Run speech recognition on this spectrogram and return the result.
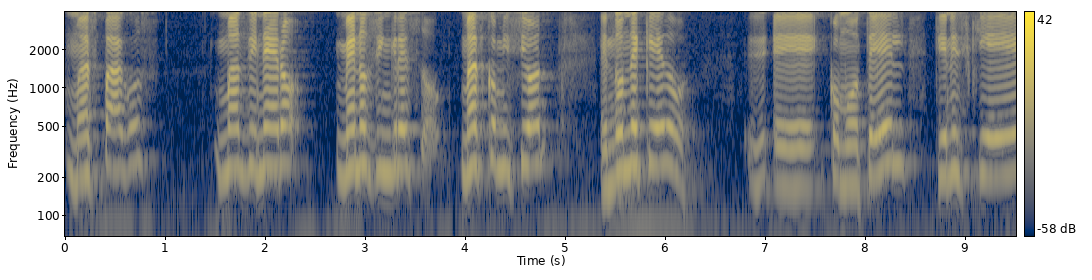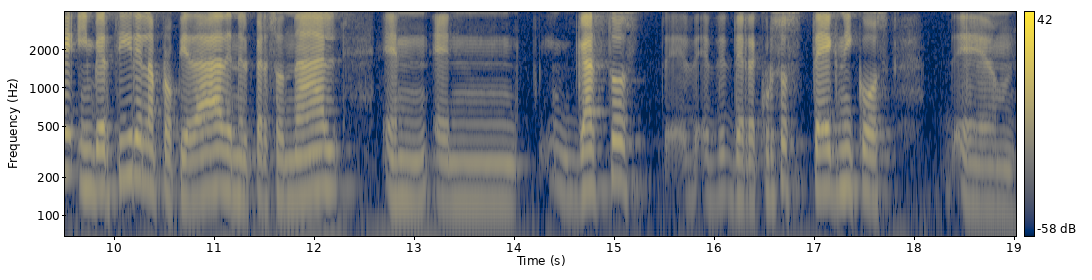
¿más pagos? ¿Más dinero? ¿Menos ingreso? ¿Más comisión? ¿En dónde quedo? Eh, como hotel tienes que invertir en la propiedad, en el personal, en, gastos de, recursos técnicos, em,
